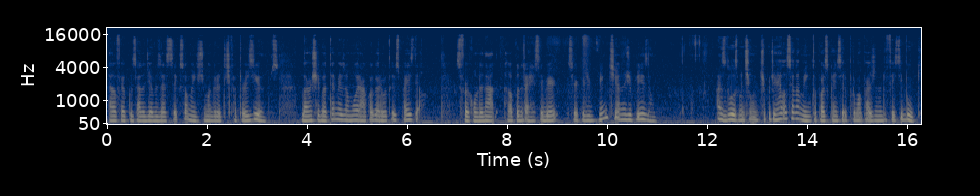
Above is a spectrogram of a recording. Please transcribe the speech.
ela foi acusada de abusar sexualmente de uma garota de 14 anos. Lauren chegou até mesmo a morar com a garota e os pais dela. Se for condenada, ela poderá receber cerca de 20 anos de prisão. As duas mantinham um tipo de relacionamento após conhecer por uma página do Facebook,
